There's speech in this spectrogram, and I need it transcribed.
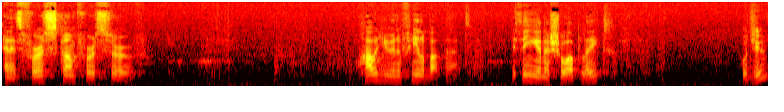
and it's first come, first serve, how are you going to feel about that? You think you're going to show up late? Would you?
